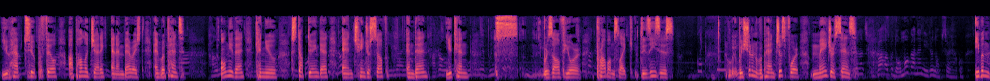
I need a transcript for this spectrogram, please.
you have to feel apologetic and embarrassed and repent. Only then can you stop doing that and change yourself, and then you can s- resolve your problems like diseases. We shouldn't repent just for major sins. Even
